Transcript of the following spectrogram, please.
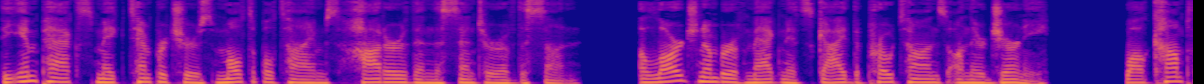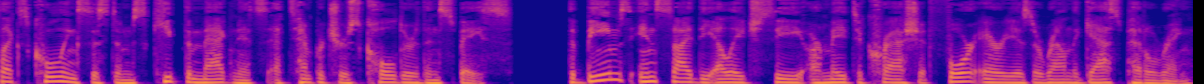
The impacts make temperatures multiple times hotter than the center of the sun. A large number of magnets guide the protons on their journey, while complex cooling systems keep the magnets at temperatures colder than space. The beams inside the LHC are made to crash at four areas around the gas pedal ring,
